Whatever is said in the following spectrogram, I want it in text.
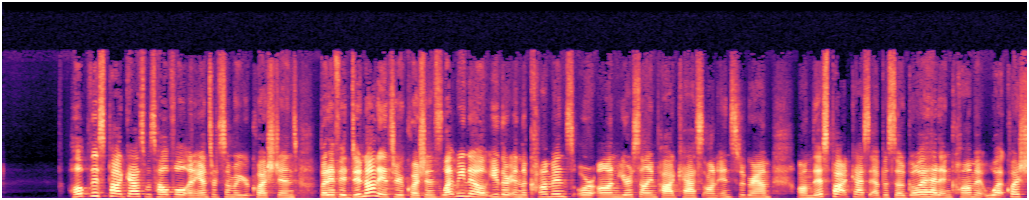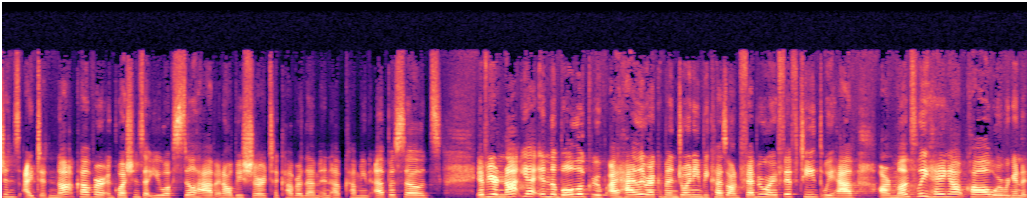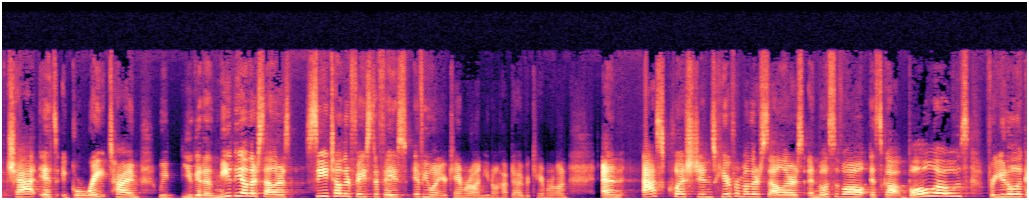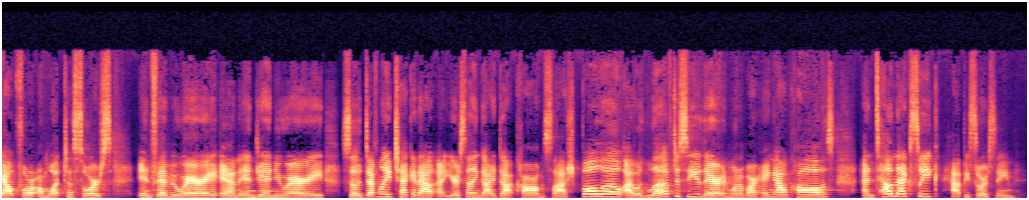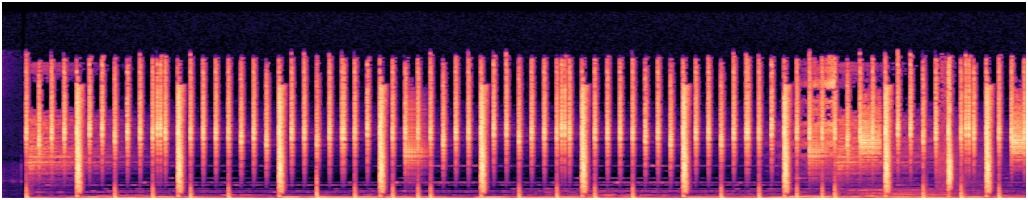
Hope this podcast was helpful and answered some of your questions. But if it did not answer your questions, let me know either in the comments or on Your Selling Podcast on Instagram. On this podcast episode, go ahead and comment what questions I did not cover and questions that you will still have, and I'll be sure to cover them in upcoming episodes. If you're not yet in the BOLO group, I highly recommend joining because on February 15th, we have our monthly hangout call where we're going to chat. It's a great time. We you get to meet the other sellers see each other face to face if you want your camera on. You don't have to have your camera on. And ask questions, hear from other sellers, and most of all, it's got bolos for you to look out for on what to source in February and in January. So definitely check it out at yoursellingguide.com slash bolo. I would love to see you there in one of our hangout calls. Until next week, happy sourcing.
